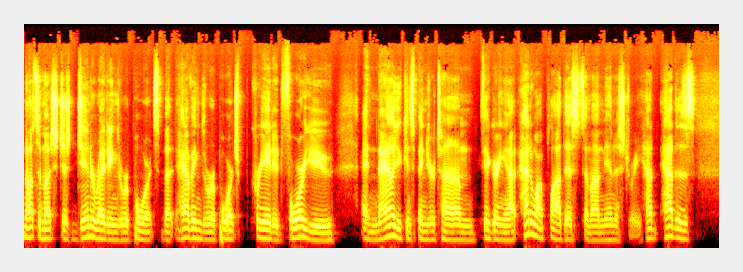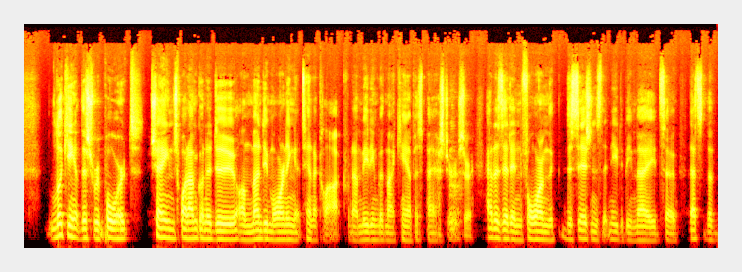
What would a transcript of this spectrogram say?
not so much just generating the reports, but having the reports created for you. And now you can spend your time figuring out how do I apply this to my ministry? How, how does looking at this report change what I'm going to do on Monday morning at 10 o'clock when I'm meeting with my campus pastors? Or how does it inform the decisions that need to be made? So that's the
